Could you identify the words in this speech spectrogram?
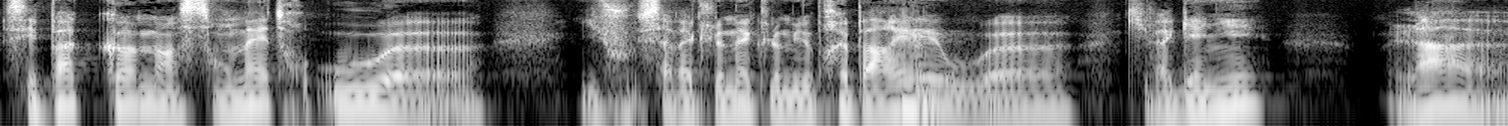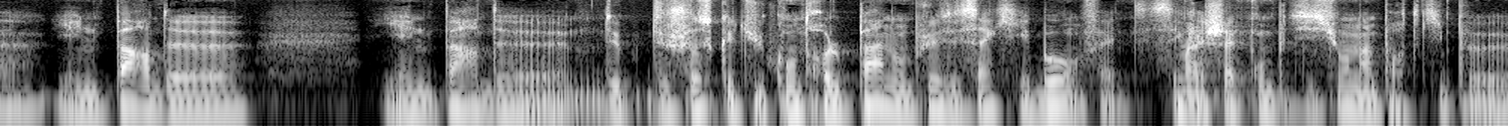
C'est pas comme un 100 mètres où euh, il faut, ça va être le mec le mieux préparé mm. ou qui va gagner. Là, euh, il y a une part de il y a une part de, de, choses que tu contrôles pas non plus. C'est ça qui est beau en fait. C'est qu'à chaque compétition, n'importe qui peut,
